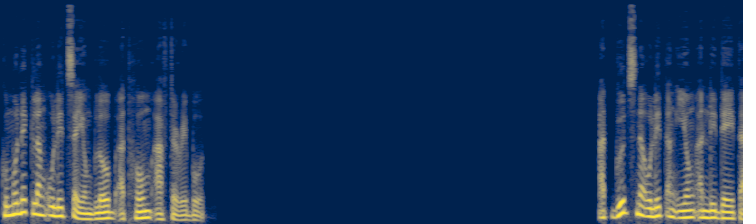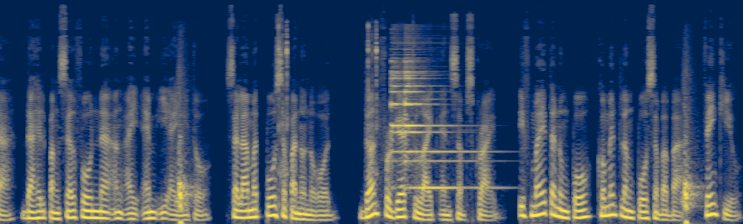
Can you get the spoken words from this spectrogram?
Kumunik lang ulit sa iyong globe at home after reboot. At goods na ulit ang iyong unli data dahil pang cellphone na ang IMEI nito. Salamat po sa panonood. Don't forget to like and subscribe. If may tanong po, comment lang po sa baba. Thank you.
